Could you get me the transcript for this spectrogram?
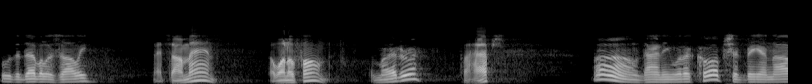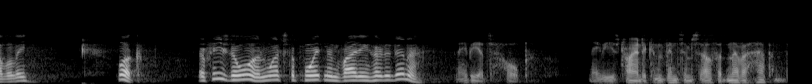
Who the devil is Ollie? That's our man. The one who phoned. The murderer? Perhaps. Well, dining with a corpse would be a novelty. Look, If he's the one, what's the point in inviting her to dinner? Maybe it's hope. Maybe he's trying to convince himself it never happened.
